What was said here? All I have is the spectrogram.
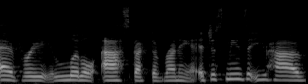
every little aspect of running it. It just means that you have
